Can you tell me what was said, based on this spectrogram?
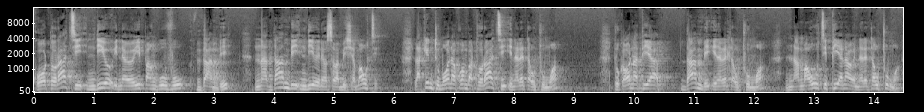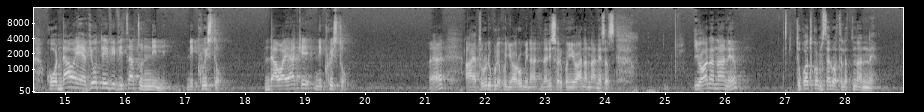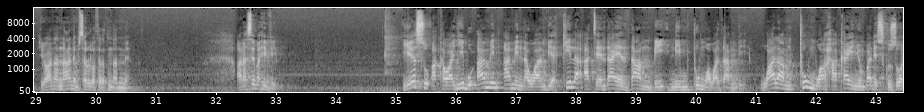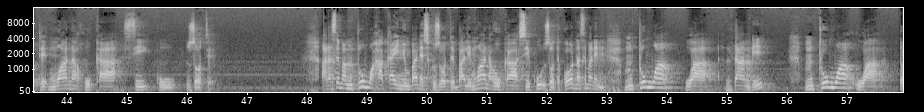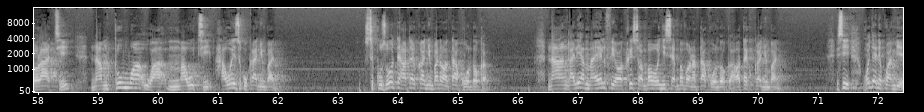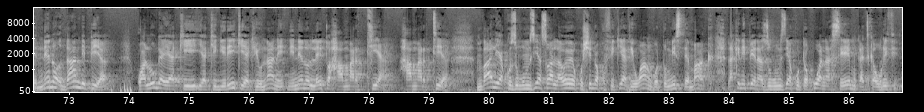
kwao torati ndiyo inayoipa nguvu dhambi na dhambi ndiyo inayosababisha mauti. Lakini tumeona kwamba torati inaleta utumwa. Tukaona pia dhambi inaleta utumwa na mauti pia nayo inaleta utumwa. Kwao dawa ya vyote hivi vitatu ni nini? Ni kristo. Dawa yake ni kristo. Haya eh? turudi kule kwenye warumi nani sorry kwenye yohana 8 sasa. Yohana 8 tukuwa tuko mstari wa 34 yohana 8 mstari wa 34 anasema hivi yesu akawajibu amin amin nawaambia kila atendaye dhambi ni mtumwa wa dhambi wala mtumwa hakai nyumbani siku zote mwana hukaa siku zote. Anasema mtumwa hakai nyumbani siku zote bali mwana hukaa siku zote. Kwa hiyo tunasema nini? Mtumwa wa dhambi mtumwa wa torati na mtumwa wa mauti hawezi kukaa nyumbani. Siku zote hawataki kukaa nyumbani wanataka kuondoka. Naangalia maelfu ya wakristo ambao jinsi ambavyo wanataka kuondoka hawataki kukaa nyumbani. Si ngoja nikwambie neno dhambi pia kwa lugha ya, ki, ya kigiriki ya kiunani ni neno linaitwa hamartia hamartia. Mbali ya kuzungumzia swala la wewe kushindwa kufikia viwango to miss the mark lakini pia inazungumzia kutokuwa na sehemu katika urithi.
